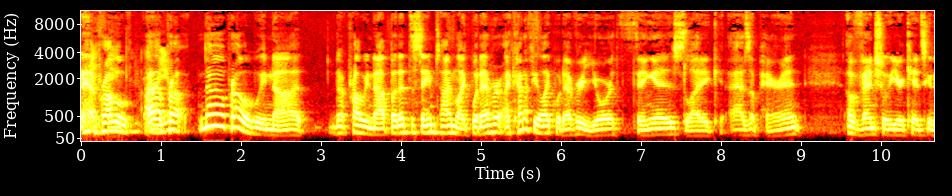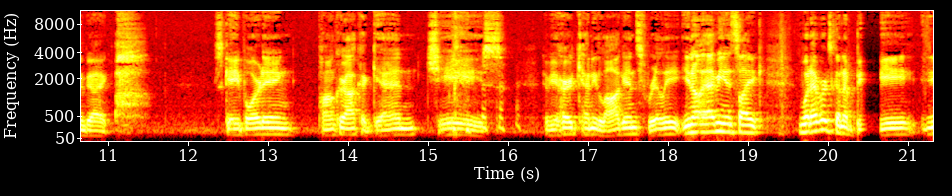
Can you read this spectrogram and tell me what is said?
I probably think. Are uh, pro- no, probably not. No, probably not. But at the same time, like whatever, I kind of feel like whatever your thing is, like as a parent, eventually your kid's going to be like, "Oh, skateboarding, punk rock again. Jeez, have you heard Kenny Loggins? Really? You know, I mean, it's like whatever it's going to be, you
